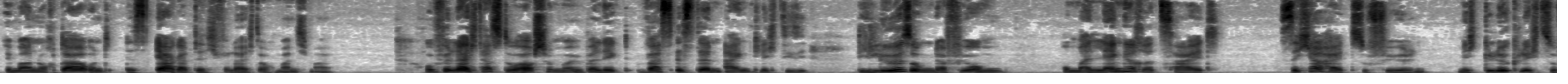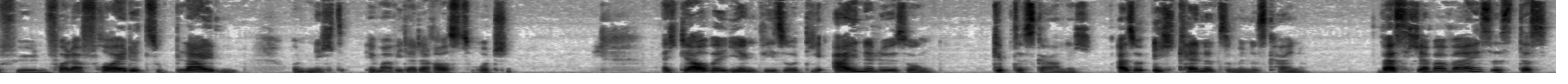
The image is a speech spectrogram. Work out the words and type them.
immer noch da und es ärgert dich vielleicht auch manchmal. Und vielleicht hast du auch schon mal überlegt, was ist denn eigentlich die, die Lösung dafür, um, um mal längere Zeit Sicherheit zu fühlen, mich glücklich zu fühlen, voller Freude zu bleiben und nicht immer wieder daraus zu rutschen. Ich glaube irgendwie so, die eine Lösung gibt es gar nicht. Also ich kenne zumindest keine. Was ich aber weiß, ist, dass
